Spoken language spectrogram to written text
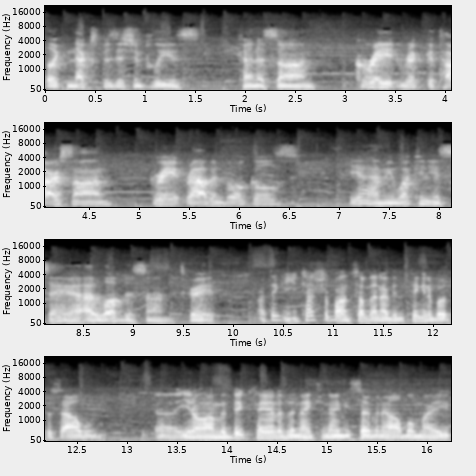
like next position please kind of song. Great Rick guitar song, great Robin vocals. Yeah, I mean, what can you say? I, love this song. It's great. I think you touched upon something I've been thinking about this album. Uh, you know, I'm a big fan of the 1997 album. I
